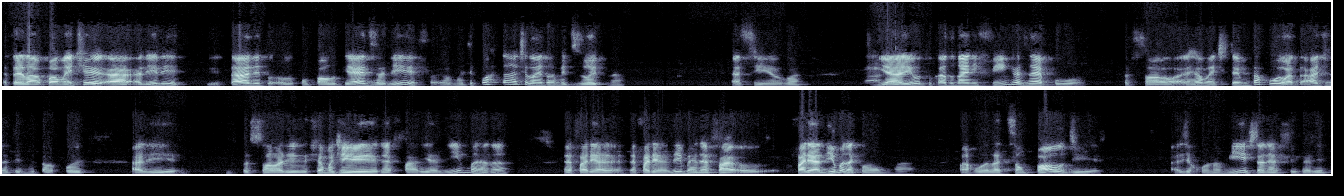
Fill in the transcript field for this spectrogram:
Até lá, provavelmente ali ele está ali com o Paulo Guedes ali, foi muito importante lá em 2018, né? Assim, eu. Claro. E aí, o caso do Nine Fingers, né? Pô, pessoal realmente tem muito apoio. O Haddad, né? Tem muito apoio ali o pessoal ali chama de né, Faria Lima, né? É Faria, é Faria Lima, né? Faria Lima, né? Que é uma, uma rua lá de São Paulo, de, de economista, né? Fica ali.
